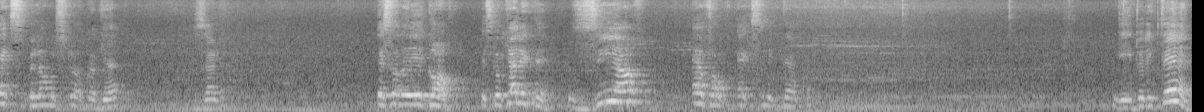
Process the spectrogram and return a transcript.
x belongs to आपका क्या जेड इसका तो ये गॉफ। इसको क्या लिखते हैं? G of f of x लिखते हैं आपका। ये तो लिखते हैं।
